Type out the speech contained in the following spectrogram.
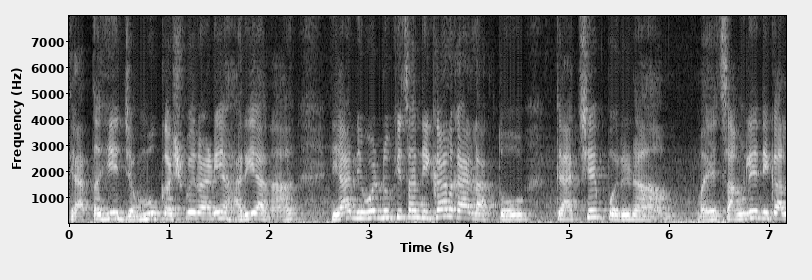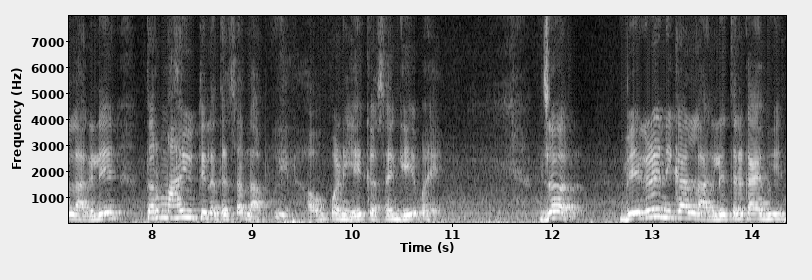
त्यातही जम्मू काश्मीर आणि हरियाणा या निवडणुकीचा निकाल काय लागतो? त्याचे परिणाम. म्हणजे चांगले निकाल लागले तर महायुतीला त्याचा लाभ होईल. अहो पण हे कसं आहे गेम आहे? जर वेगळे निकाल लागले तर काय होईल?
